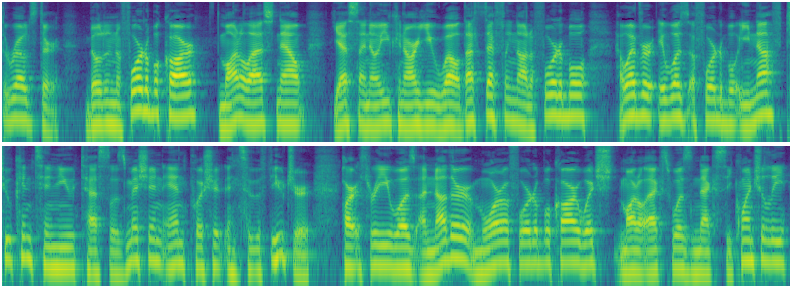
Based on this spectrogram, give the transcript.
the Roadster. Build an affordable car, the Model S. Now, yes, I know you can argue, well, that's definitely not affordable. However, it was affordable enough to continue Tesla's mission and push it into the future. Part three was another more affordable car, which Model X was next sequentially,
